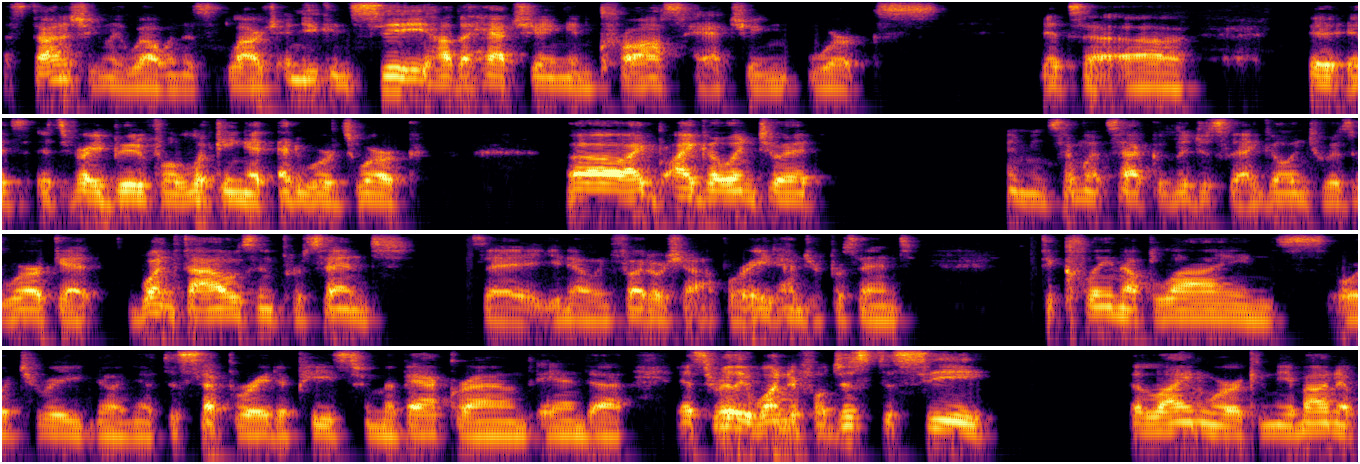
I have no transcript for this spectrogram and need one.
astonishingly well when it's large, and you can see how the hatching and cross hatching works. It's a uh, it, it's it's very beautiful looking at Edward's work. Uh, I I go into it. I mean, somewhat sacrilegiously, I go into his work at 1,000 percent, say, you know, in Photoshop, or 800 percent to clean up lines or to know, you know, to separate a piece from the background, and uh, it's really wonderful just to see the line work and the amount of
